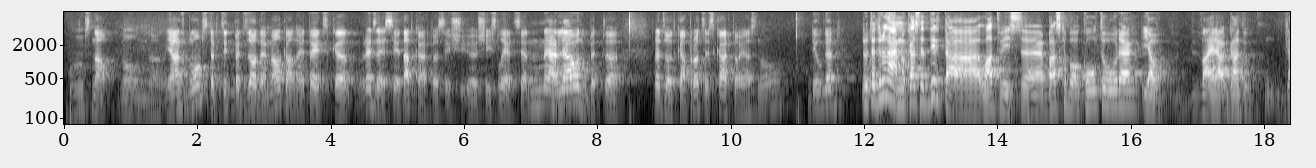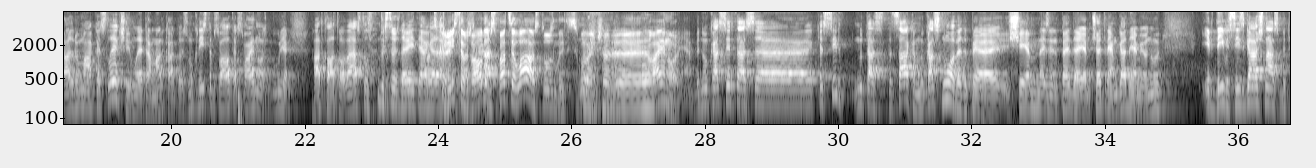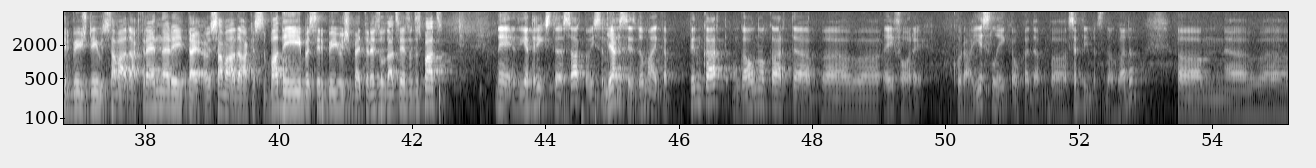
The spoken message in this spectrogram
mums nav. Nu, un, Jānis Blūms, starp citu, pēc zaudējuma Melkalnē teica, ka redzēsiet, atkārtosies šī, šīs lietas. Ja? Ne ar ļaunu, bet uh, redzot, kā process kārtojās. Nu, divu gadu. Nu, tad runājam, nu, kas tad ir tā Latvijas eh, basketbola kultūra jau vairāk gadu gadrumā, kas liek šīm lietām atkārtoties. Nu, Kristaps Valters vainos buļļa atklāto vēstuli 2009. gadā. Kristaps Valders pats ir lāstu uzlicis, ko viņš var uh, vainot. Jā, bet, nu, kas ir tās, eh, kas ir, nu, tās, tad sākam, nu, kas noveda pie šiem, nezinu, pēdējiem četriem gadiem, jo, nu, ir divas izgāšanās, bet ir bijuši divi savādāki treneri, savādākas vadības ir bijušas, bet rezultāts viens un tas pats. Nē, ja drīkst uh, sākt pavisam īsi, es domāju, ka pirmkārt un galvenokārt uh, eiforija, kurā ieslīga kaut kad ap uh, 17. gadu. Um,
